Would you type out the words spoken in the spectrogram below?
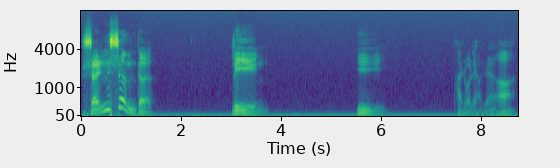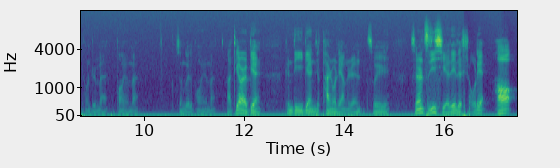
神圣的领域。判若两人啊，同志们、朋友们、尊贵的朋友们啊！第二遍跟第一遍就判若两人，所以虽然自己写的也得熟练。好，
